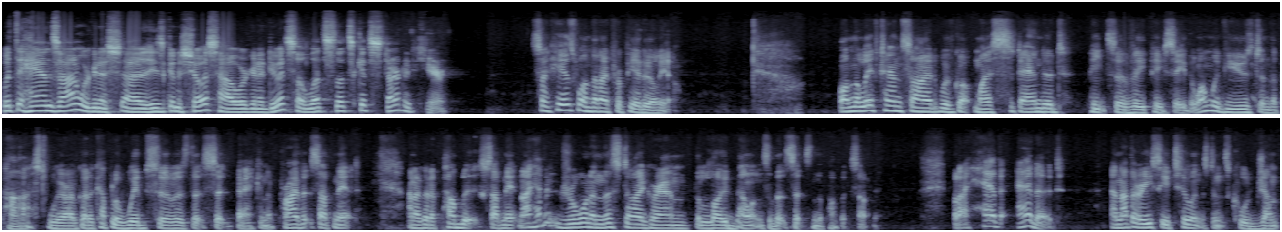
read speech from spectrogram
with the hands on, we're going to, uh, he's going to show us how we're going to do it. So let's, let's get started here. So here's one that I prepared earlier. On the left-hand side, we've got my standard Pizza VPC, the one we've used in the past, where I've got a couple of web servers that sit back in a private subnet, and I've got a public subnet. And I haven't drawn in this diagram the load balancer that sits in the public subnet. But I have added another EC2 instance called Jump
